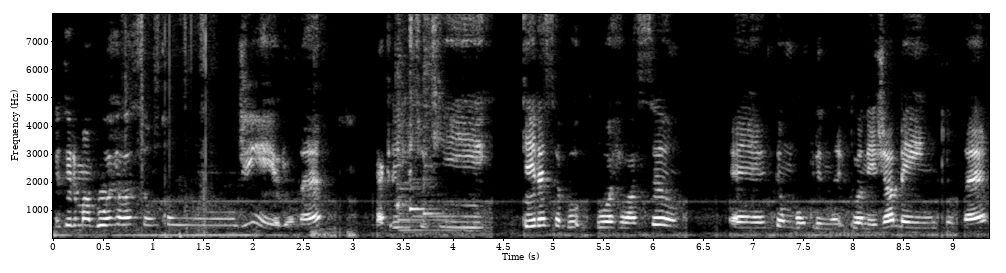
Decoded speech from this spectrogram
é ter uma boa relação com dinheiro, né? Acredito que ter essa boa relação é ter um bom planejamento, né?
